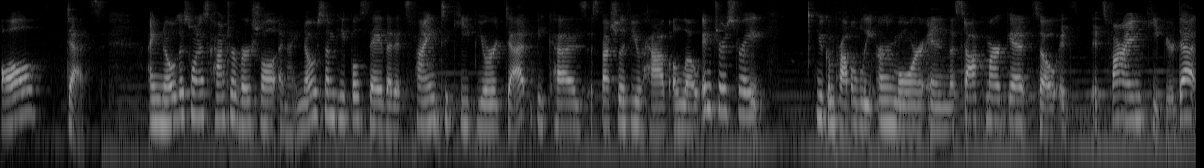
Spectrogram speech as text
all debts. I know this one is controversial, and I know some people say that it's fine to keep your debt because, especially if you have a low interest rate, you can probably earn more in the stock market, so it's it's fine, keep your debt.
